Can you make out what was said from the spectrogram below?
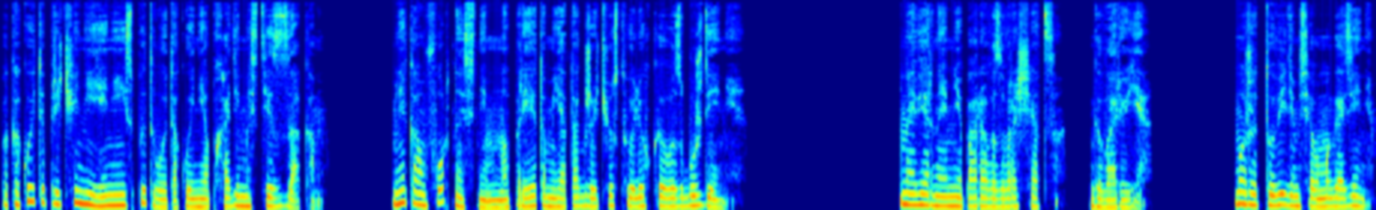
По какой-то причине я не испытываю такой необходимости с Заком. Мне комфортно с ним, но при этом я также чувствую легкое возбуждение. «Наверное, мне пора возвращаться», — говорю я. «Может, увидимся в магазине?»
